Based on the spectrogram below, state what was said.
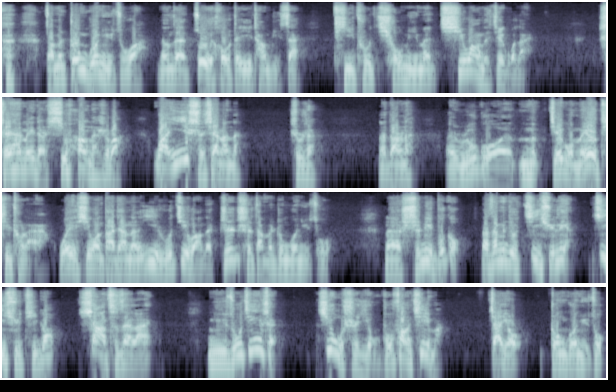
咱们中国女足啊，能在最后这一场比赛踢出球迷们期望的结果来。谁还没点希望呢？是吧？万一实现了呢？是不是？那当然了，呃，如果没结果没有提出来啊，我也希望大家能一如既往的支持咱们中国女足。那实力不够，那咱们就继续练，继续提高，下次再来。女足精神就是永不放弃嘛！加油，中国女足！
